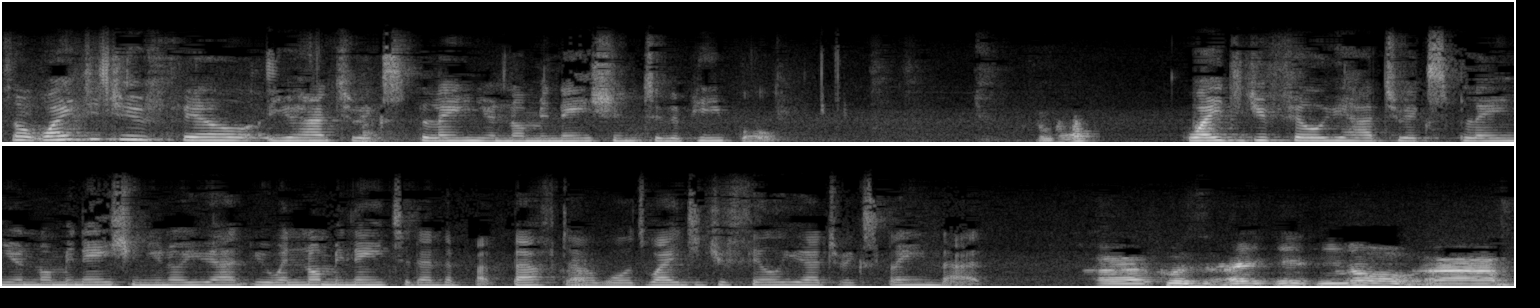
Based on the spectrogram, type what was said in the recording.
So, why did you feel you had to explain your nomination to the people? What? Why did you feel you had to explain your nomination? You know, you had you were nominated at the BEFFTA Awards. Why did you feel you had to explain that? Because I, you know, uh,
